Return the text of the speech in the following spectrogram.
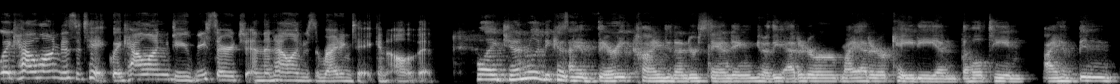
Like how long does it take? Like how long do you research and then how long does the writing take and all of it? Well i generally because i have very kind and understanding you know the editor my editor katie and the whole team i have been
